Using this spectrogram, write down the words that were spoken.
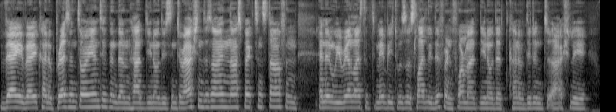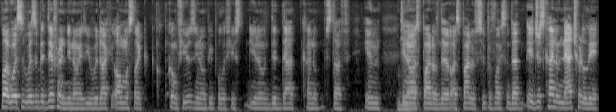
very very kind of present oriented and then had you know these interaction design aspects and stuff and and then we realized that maybe it was a slightly different format you know that kind of didn't uh, actually well it was it was a bit different you know you would ac- almost like confuse you know people if you you know did that kind of stuff in you know as part of the as part of superflux so that it just kind of naturally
